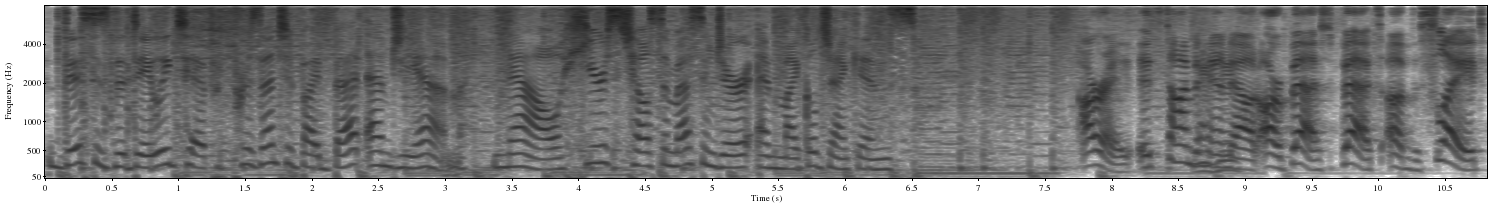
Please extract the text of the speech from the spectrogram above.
This is the Daily Tip presented by BetMGM. Now, here's Chelsa Messinger and Michael Jenkins. All right, it's time to hand mm-hmm. out our best bets of the slate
